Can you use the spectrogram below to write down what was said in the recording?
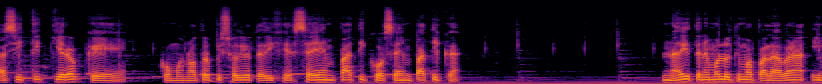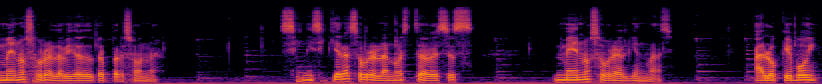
Así que quiero que, como en otro episodio te dije, sé empático, sé empática. Nadie tenemos la última palabra y menos sobre la vida de otra persona. Si ni siquiera sobre la nuestra, a veces menos sobre alguien más. A lo que voy.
